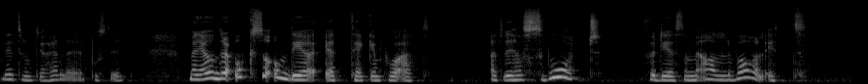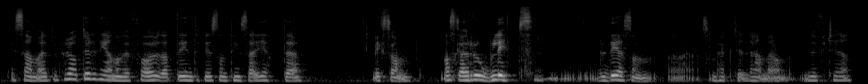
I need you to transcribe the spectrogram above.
det tror inte jag heller är positivt. Men jag undrar också om det är ett tecken på att, att vi har svårt för det som är allvarligt i samhället. Vi pratade lite grann om det förut, att det inte finns någonting så här jätte... Liksom, man ska ha roligt. Det är det som, eh, som högtider handlar om nu för tiden.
